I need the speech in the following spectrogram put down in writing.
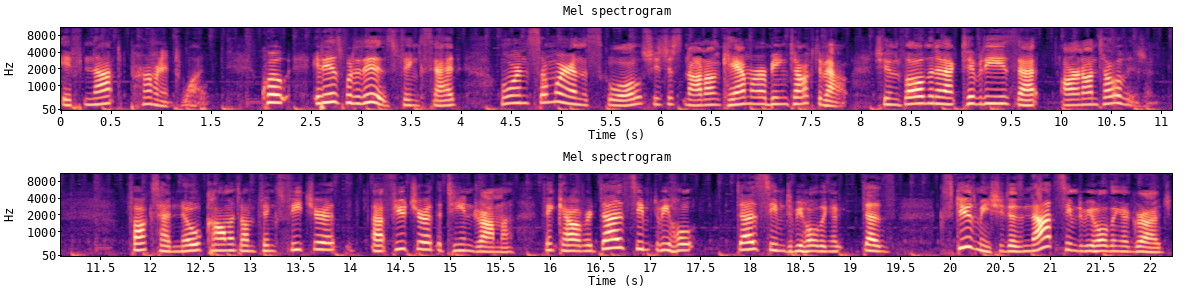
if not permanent one. Quote, It is what it is, Fink said. Lauren's somewhere in the school. She's just not on camera or being talked about. She's involved in activities that aren't on television. Fox had no comment on Fink's feature, uh, future at the teen drama. Fink, however, does seem to be hol- does seem to be holding a does excuse me, she does not seem to be holding a grudge.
